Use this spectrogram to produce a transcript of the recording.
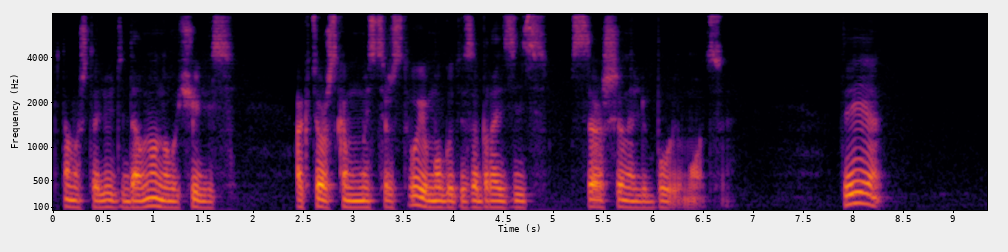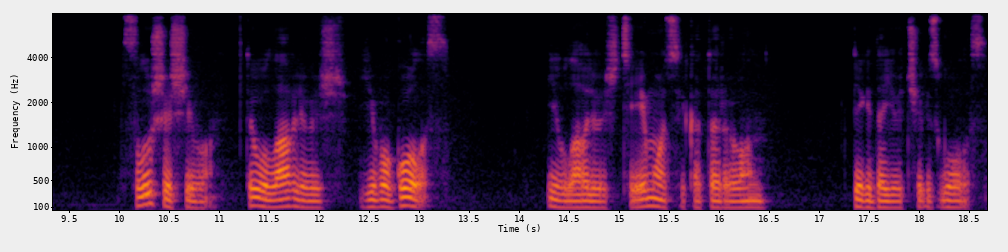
потому что люди давно научились актерскому мастерству и могут изобразить совершенно любую эмоцию. Ты слушаешь его, ты улавливаешь его голос и улавливаешь те эмоции, которые он передает через голос.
